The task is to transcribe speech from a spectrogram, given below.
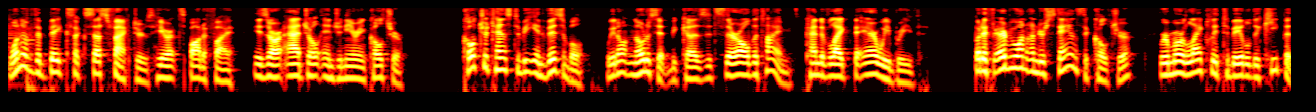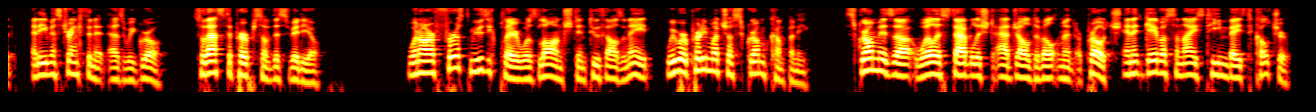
One of the big success factors here at Spotify is our agile engineering culture. Culture tends to be invisible. We don't notice it because it's there all the time, kind of like the air we breathe. But if everyone understands the culture, we're more likely to be able to keep it and even strengthen it as we grow. So that's the purpose of this video. When our first music player was launched in 2008, we were pretty much a Scrum company. Scrum is a well established agile development approach, and it gave us a nice team based culture.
